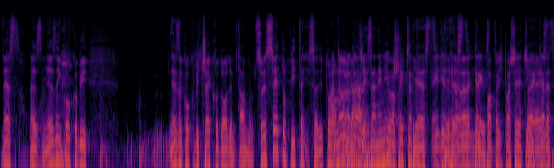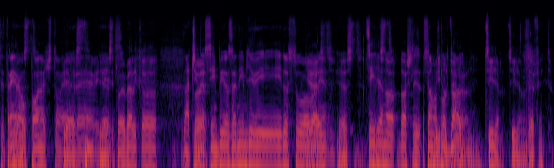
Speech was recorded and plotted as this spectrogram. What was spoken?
ne znam, ne znam, ne znam koliko bi ne znam koliko bi čekao da odem tamo. Sve je sve to pitanje. Sad je to A ono dobro, da, ali zanimljivo Znaš, pričati. Jest, vidi jest, da, da Greg jest. Popović pošalje čoveka Jest, da te trenira jest. u ponoć, to je, Jest, bre, vidi. jest, to je velika... Znači je- da si im bio zanimljiv i da su ovaj, Jest, jest. ciljano došli samo zbog da, tebe. ciljano, ciljano, definitivno.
